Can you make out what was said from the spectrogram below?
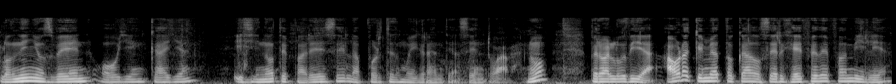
Los niños ven, oyen, callan y si no te parece, la puerta es muy grande, acentuaba, ¿no? Pero aludía, ahora que me ha tocado ser jefe de familia,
